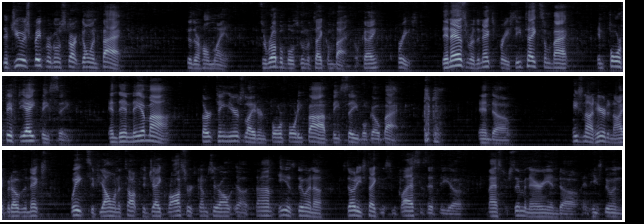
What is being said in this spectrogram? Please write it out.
the Jewish people are going to start going back to their homeland. Zerubbabel is going to take them back, okay? Priest. Then Ezra, the next priest, he takes them back in 458 BC. And then Nehemiah, 13 years later, in 445 BC, will go back. and uh, he's not here tonight, but over the next weeks, if y'all want to talk to Jake Rosser, comes here all the uh, time, he is doing a study. He's taking some classes at the uh, Master Seminary, and uh, and he's doing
